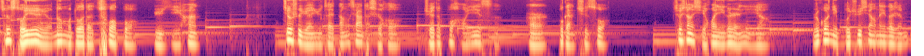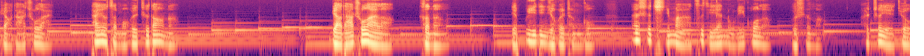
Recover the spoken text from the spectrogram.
之所以有那么多的错过与遗憾，就是源于在当下的时候。觉得不好意思而不敢去做，就像喜欢一个人一样，如果你不去向那个人表达出来，他又怎么会知道呢？表达出来了，可能也不一定就会成功，但是起码自己也努力过了，不是吗？而这也就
